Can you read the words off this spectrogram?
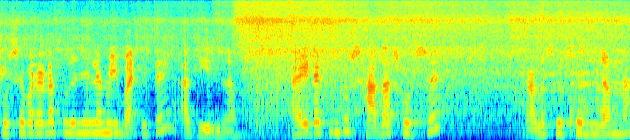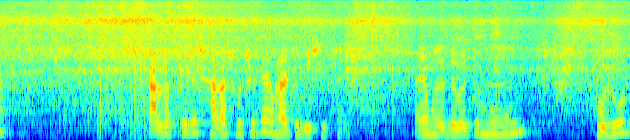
সর্ষে বাটাটা তুলে নিলাম এই বাটিতে আর দিয়ে দিলাম। আর এটা কিন্তু সাদা সর্ষে, কালো সর্ষে দিলাম না। কালোর থেকে সাদা সর্ষেটাই আমরা একটু বেশি খাই। এর মধ্যে দেবো একটু নুন, হলুদ।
